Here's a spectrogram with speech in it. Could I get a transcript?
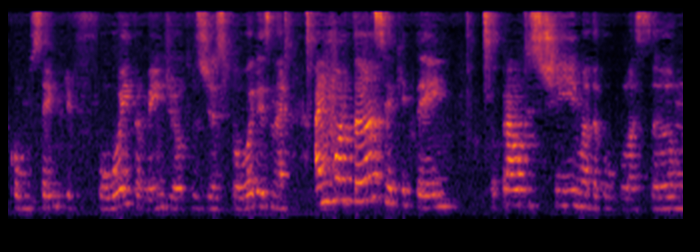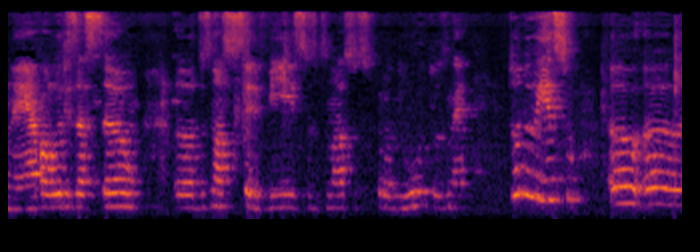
como sempre foi também de outros gestores, né? A importância que tem para a autoestima da população, né? A valorização uh, dos nossos serviços, dos nossos produtos, né? Tudo isso uh, uh,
